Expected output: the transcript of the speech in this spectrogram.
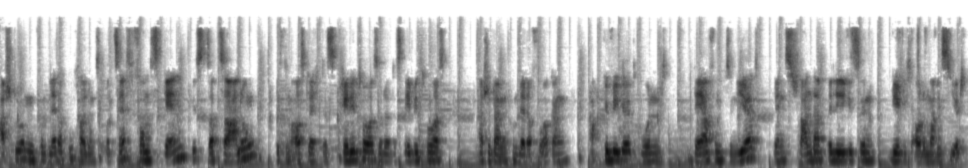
hast du einen kompletter Buchhaltungsprozess vom Scan bis zur Zahlung, bis zum Ausgleich des Kreditors oder des Debitors du dann kompletter Vorgang abgewickelt und der funktioniert, wenn es Standardbelege sind, wirklich automatisiert.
